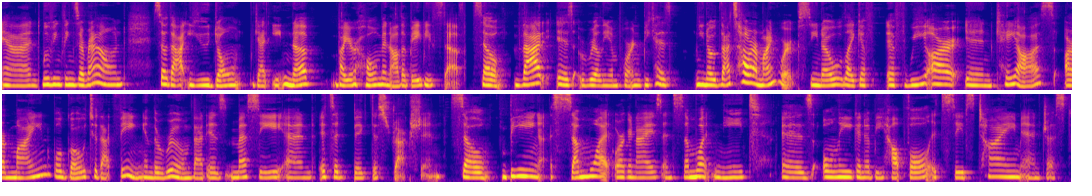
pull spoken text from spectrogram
and moving things around so that you don't get eaten up by your home and all the baby stuff. So that is really important because you know that's how our mind works you know? Like if if we are in chaos our mind will go to that thing in the room that is messy and it's a big distraction. So being somewhat organized and somewhat neat is only going to be helpful. It saves time and just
